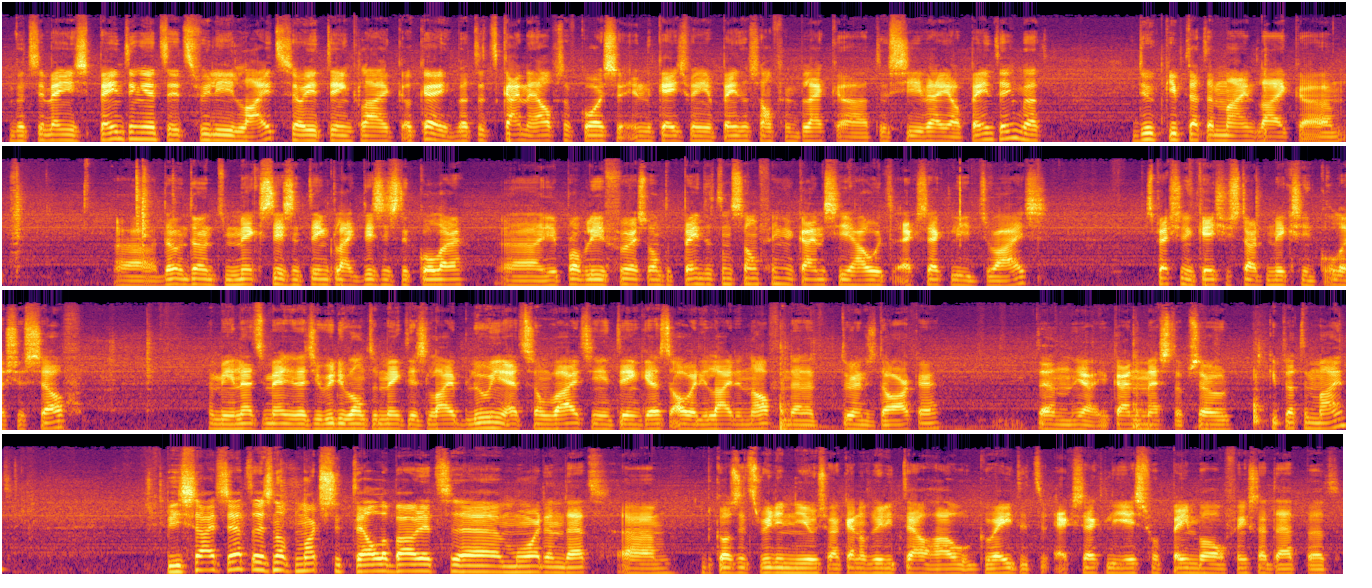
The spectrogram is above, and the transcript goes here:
But when you're painting it, it's really light, so you think like, okay, but it kind of helps of course in the case when you paint something black uh, to see where you're painting, but do keep that in mind, like, um, uh, don't, don't mix this and think like this is the color. Uh, you probably first want to paint it on something and kind of see how it exactly dries. especially in case you start mixing colors yourself. I mean, let's imagine that you really want to make this light blue and you add some whites and you think it's already light enough and then it turns darker. Then, yeah, you kind of messed up. So, keep that in mind. Besides that, there's not much to tell about it uh, more than that. Um, because it's really new, so I cannot really tell how great it exactly is for paintball, things like that, but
